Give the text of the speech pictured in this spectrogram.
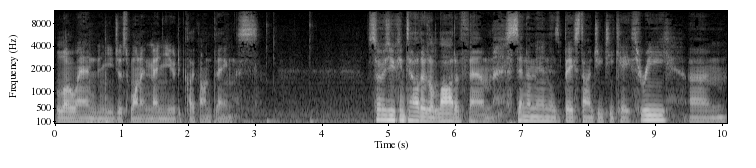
low end and you just want a menu to click on things. So as you can tell, there's a lot of them. Cinnamon is based on GTK3, um,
